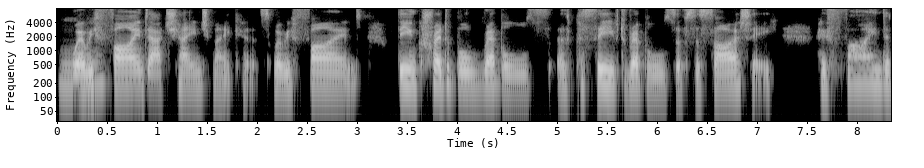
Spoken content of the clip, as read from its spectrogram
where we Mhm. find our change makers, where we find the incredible rebels, uh, perceived rebels of society who find a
